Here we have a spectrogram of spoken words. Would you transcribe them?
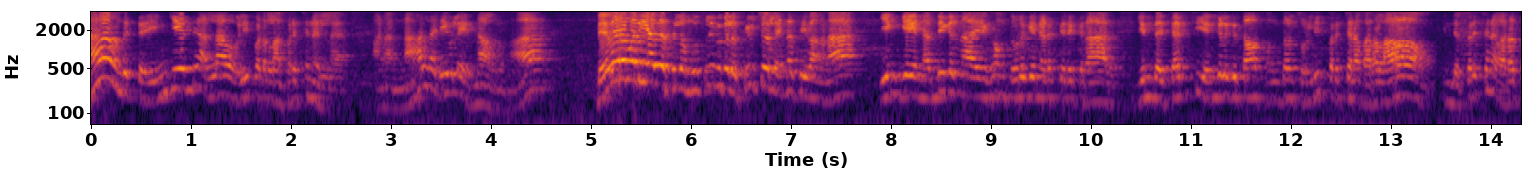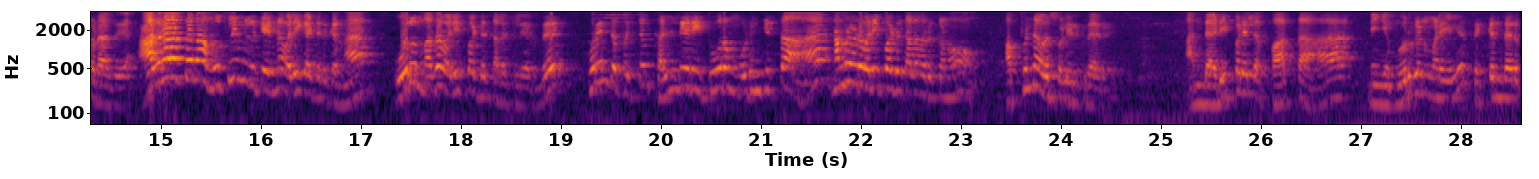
நான் வந்துட்டு இங்கேருந்து அல்லாவை அல்லாஹ் வழிபடலாம் பிரச்சனை இல்லை. ஆனா நாளடைவுல என்ன ஆகும்னா விவரம் சில முஸ்லிம்கள் ஃபியூச்சர்ல என்ன செய்வாங்கன்னா இங்கே நபிகள் நாயகம் தொழுகை நடத்தியிருக்கிறார். இந்த சர்ச்சு எங்களுக்கு தான் சொந்தம் சொல்லி பிரச்சனை வரலாம். இந்த பிரச்சனை வரக்கூடாது. அதனால தான் நான் முஸ்லிம்களுக்கு என்ன வழிகாட்டியிருக்கேன்னா ஒரு மத வழிபாட்டு தலத்திலிருந்து இருந்து குறைந்தபட்சம் கல்லெறி தூரம் முடிஞ்சுதான் நம்மளோட வழிபாட்டு தலம் இருக்கணும். அப்படின்னு அவர் சொல்லியிருக்கிறாரு. அந்த அடிப்படையில பார்த்தா நீங்கள் முருகன் மலையில செகந்தர்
